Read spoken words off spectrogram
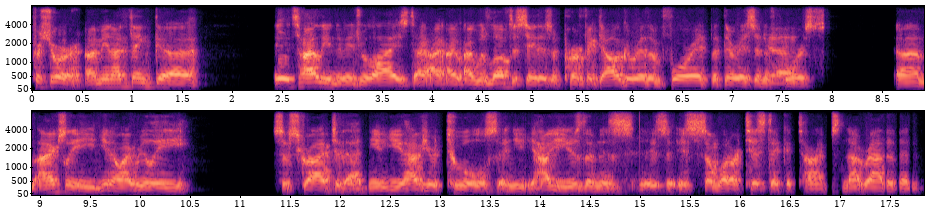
For sure. I mean, I think. Uh it's highly individualized. I, I, I, would love to say there's a perfect algorithm for it, but there isn't, of yeah. course. Um, I actually, you know, I really subscribe to that. You, you have your tools, and you, how you use them is is is somewhat artistic at times, not rather than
